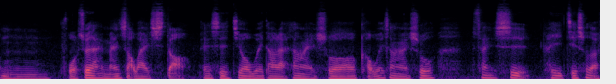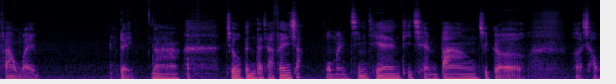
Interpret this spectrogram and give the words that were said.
嗯，我虽然还蛮少外食的，但是就味道来上来说，口味上来说，算是可以接受的范围。对，那就跟大家分享，我们今天提前帮这个呃小。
